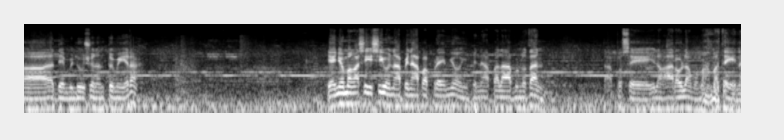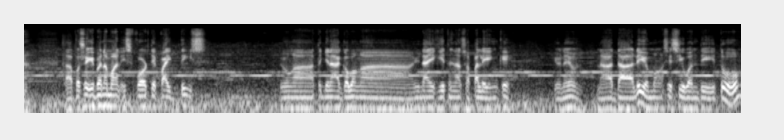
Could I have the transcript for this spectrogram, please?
Ah, demolition ng tumira. Yan yung mga sisiyo na pinapapremyo, yung pinapalabunutan. Tapos eh, ilang araw lang mamamatay na. Tapos yung iba naman is 45 days. Yung uh, ginagawang uh, yung nakikita na sa palengke. Yun na yun. Nadali yung mga sisiwan dito. oh.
